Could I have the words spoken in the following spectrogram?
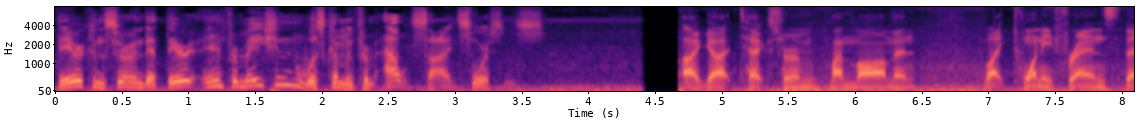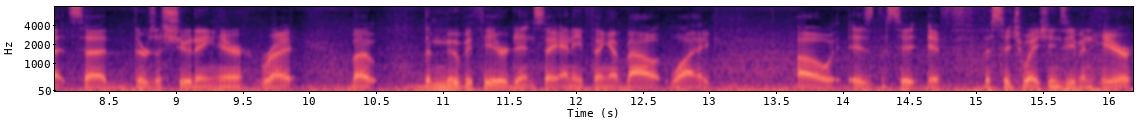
they're concerned that their information was coming from outside sources. I got texts from my mom and like 20 friends that said there's a shooting here, right? But the movie theater didn't say anything about like oh, is the if the situation's even here,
